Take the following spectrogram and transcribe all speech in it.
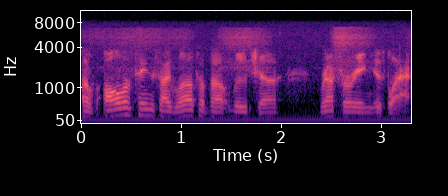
of all the things I love about lucha, refereeing is last.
